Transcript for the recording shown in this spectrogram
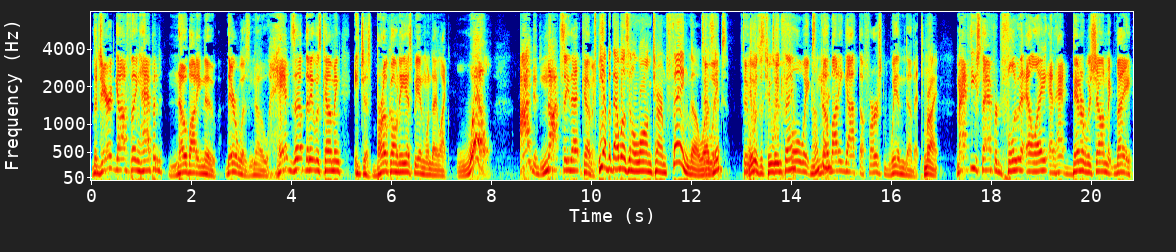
The Jared Goff thing happened. Nobody knew. There was no heads up that it was coming. It just broke on ESPN one day, like, well, I did not see that coming. Yeah, but that wasn't a long term thing, though, was two weeks. it? Two it weeks. was a two week thing? Full weeks. Okay. Nobody got the first wind of it. Right. Matthew Stafford flew to LA and had dinner with Sean McVay,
